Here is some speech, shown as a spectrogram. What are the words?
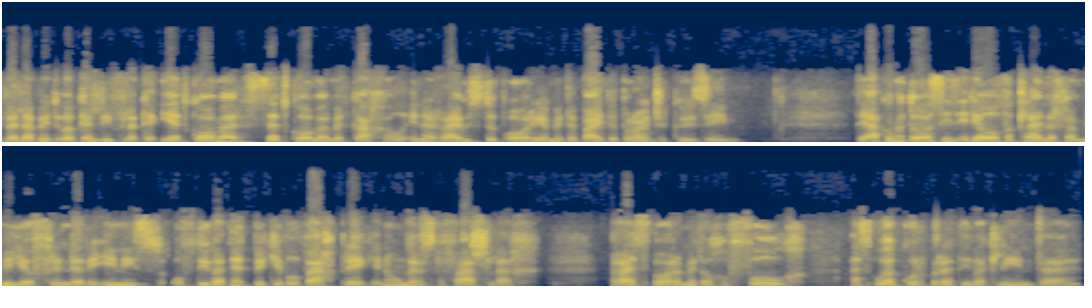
Die villa het ook 'n lieflike eetkamer, sitkamer met kaggel en 'n ruim stoeparea met 'n buitebraai jacuzzi. Die akkommodasie is ideaal vir kleiner familie of vriende reunies of die wat net bietjie wil wegbreek en honger is vir vars lug. Prysbare met hul gevolg as ook korporatiewe kliënte.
